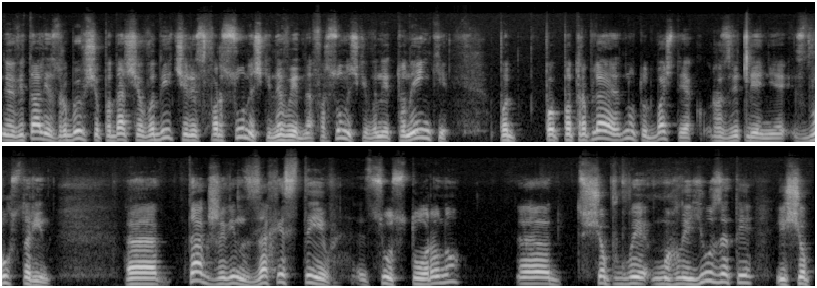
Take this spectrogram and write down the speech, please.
Віталій зробив, що подача води через форсуночки, не видно форсуночки, вони тоненькі, по- по- потрапляє, ну тут бачите, як розвітлення з двох сторін. Е, також він захистив цю сторону, е, щоб ви могли юзати і щоб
